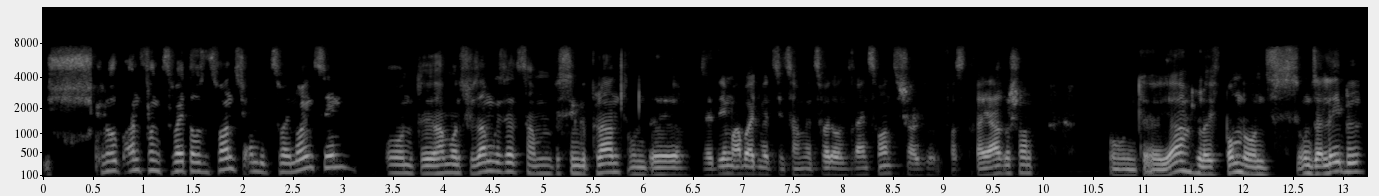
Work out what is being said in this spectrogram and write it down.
ich glaube Anfang 2020, Ende 2019. Und äh, haben wir uns zusammengesetzt, haben ein bisschen geplant und äh, seitdem arbeiten wir jetzt, jetzt haben wir 2023, also fast drei Jahre schon. Und äh, ja, läuft Bombe und unser Label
